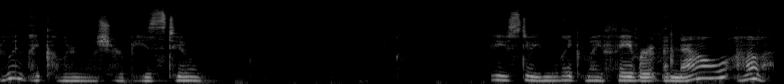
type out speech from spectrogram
Really like coloring with Sharpies too. They used to be like my favorite, but now, ah,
